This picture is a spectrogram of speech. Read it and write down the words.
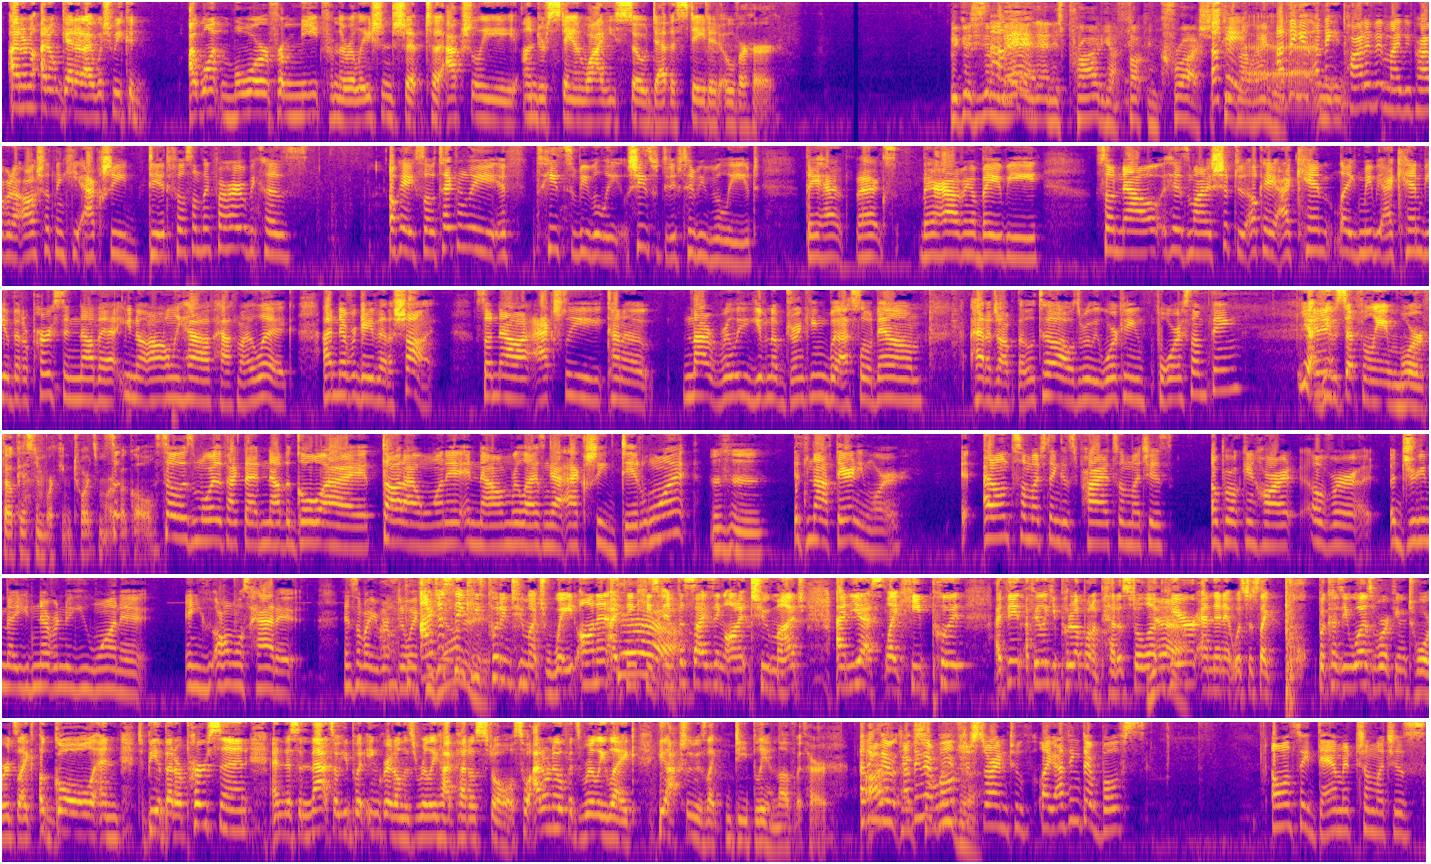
I don't know. I don't get it. I wish we could. I want more from meat from the relationship to actually understand why he's so devastated over her. Because he's a man and his pride got fucking crushed. Excuse Okay, my language. I think it, I think part of it might be pride, but I also think he actually did feel something for her because. Okay, so technically, if he's to be believed, she's to be believed. They had sex. They're having a baby. So now his mind is shifted. Okay, I can like maybe I can be a better person now that you know I only have half my leg. I never gave that a shot. So now I actually kind of not really giving up drinking, but I slowed down. Had a job at the hotel. I was really working for something. Yeah, And he it- was definitely more focused and working towards more of a goal. So it's more the fact that now the goal I thought I wanted, and now I'm realizing I actually did want, mm-hmm. it's not there anymore. I don't so much think it's pride so much as a broken heart over a dream that you never knew you wanted, and you almost had it, and somebody ripped it away from you. I just think wanted he's putting too much weight on it. I think he's emphasizing on it too much. And yes, like he put, I think I feel like he put it up on a pedestal up Yeah. here, and then it was just like because he was working towards like a goal and to be a better person and this and that. So he put Ingrid on this really high pedestal. So I don't know if it's really like he actually was like deeply in love with her. I think I they're, don't I think think so they're both either. just starting to like. I think they're both. I won't say damaged so much as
